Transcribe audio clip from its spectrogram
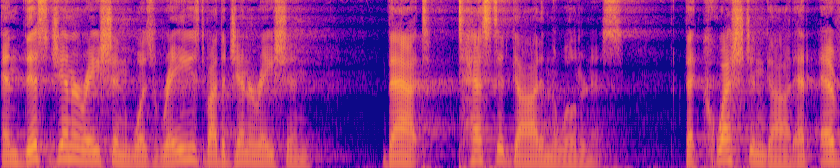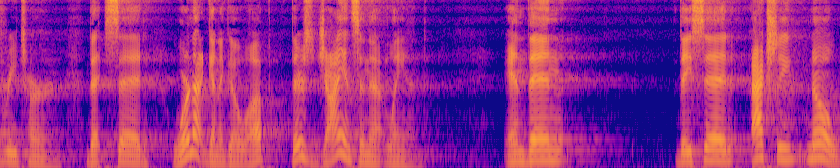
And this generation was raised by the generation that tested God in the wilderness, that questioned God at every turn, that said, We're not going to go up. There's giants in that land. And then they said, Actually, no,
